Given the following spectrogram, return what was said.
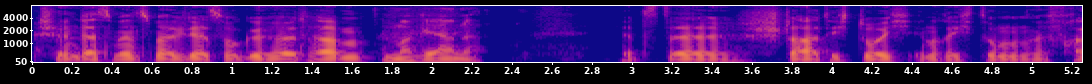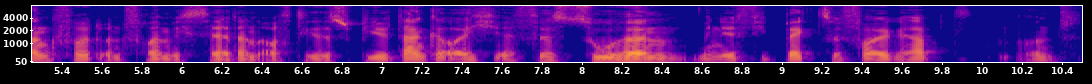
Schön, dass wir uns mal wieder so gehört haben. Immer gerne. Jetzt äh, starte ich durch in Richtung Frankfurt und freue mich sehr dann auf dieses Spiel. Danke euch äh, fürs Zuhören. Wenn ihr Feedback zur Folge habt und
